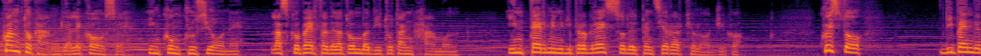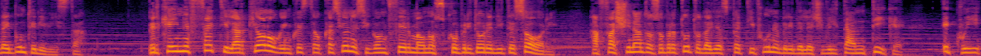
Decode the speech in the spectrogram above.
Quanto cambia le cose, in conclusione, la scoperta della tomba di Tutankhamon, in termini di progresso del pensiero archeologico? Questo dipende dai punti di vista, perché in effetti l'archeologo in questa occasione si conferma uno scopritore di tesori, affascinato soprattutto dagli aspetti funebri delle civiltà antiche, e qui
